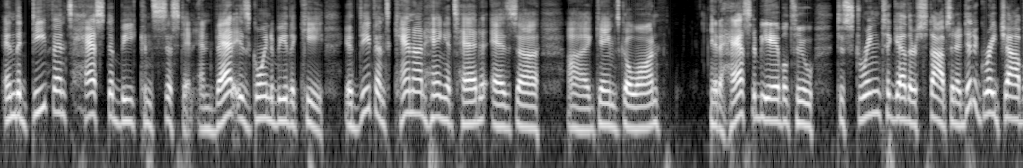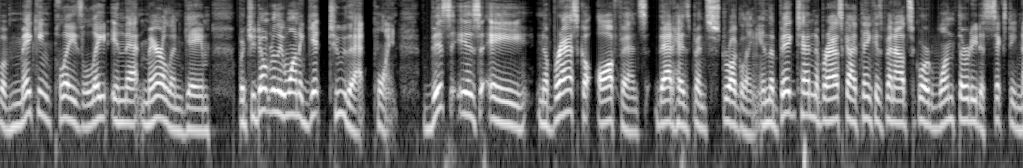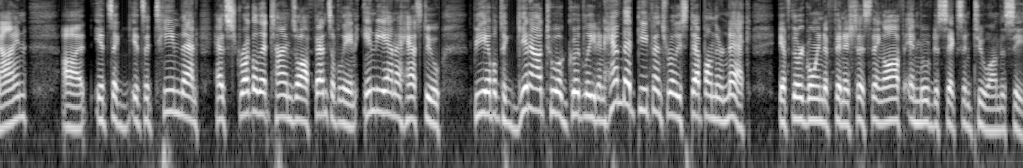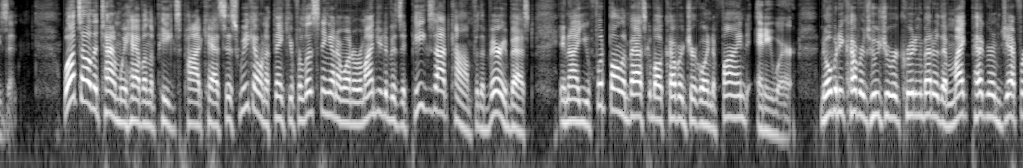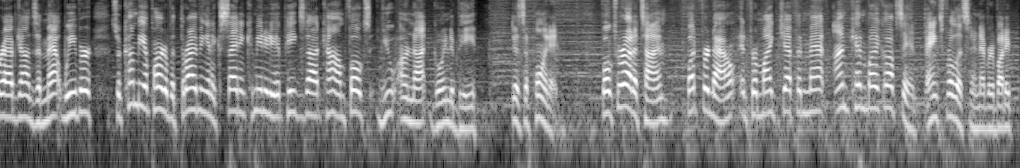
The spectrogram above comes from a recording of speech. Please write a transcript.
And the defense has to be consistent, and that is going to be the key. If defense cannot hang its head as uh, uh, games go on, it has to be able to to string together stops, and it did a great job of making plays late in that Maryland game. But you don't really want to get to that point. This is a Nebraska offense that has been struggling in the Big Ten. Nebraska, I think, has been outscored 130 to 69. Uh, it's a it's a team that has struggled at times offensively, and Indiana has to be able to get out to a good lead and have that defense really step on their neck if they're going to finish this thing off and move to six and two on the season. Well, that's all the time we have on the Peegs podcast this week. I want to thank you for listening, and I want to remind you to visit Peegs.com for the very best in IU football and basketball coverage you're going to find anywhere. Nobody covers Hoosier recruiting better than Mike Pegram, Jeff Rabjohns, and Matt Weaver, so come be a part of a thriving and exciting community at Peegs.com. Folks, you are not going to be disappointed. Folks, we're out of time, but for now, and for Mike, Jeff, and Matt, I'm Ken Bikoff saying thanks for listening, everybody.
